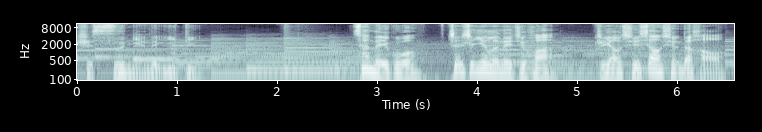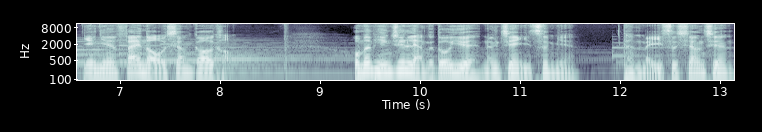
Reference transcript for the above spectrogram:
是四年的异地。在美国，真是应了那句话：只要学校选得好，年年 final 像高考。我们平均两个多月能见一次面，但每一次相见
